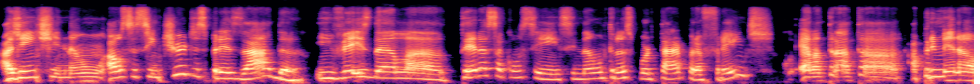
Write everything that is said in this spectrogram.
a gente não, ao se sentir desprezada, em vez dela ter essa consciência e não transportar para frente, ela trata a primeira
